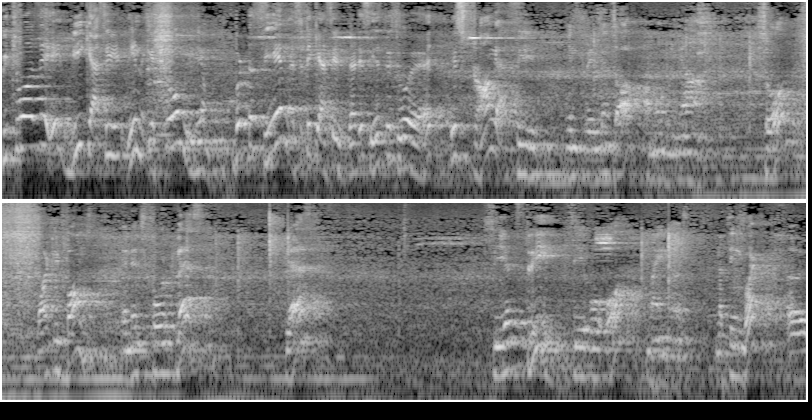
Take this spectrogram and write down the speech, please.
which was a weak acid in H2O medium but the same acetic acid that is CH3COOH is strong acid in presence of ammonia so, what it forms? NH4 plus plus CH3 COO minus nothing but uh,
